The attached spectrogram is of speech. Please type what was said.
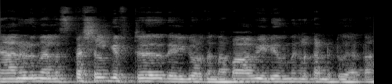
ഞാനൊരു നല്ല സ്പെഷ്യൽ ഗിഫ്റ്റ് ദേവിക്ക് കൊടുത്തിട്ടുണ്ട്. അപ്പൊ ആ വീഡിയോ നിങ്ങൾ കണ്ടിട്ട് കേട്ടാ.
